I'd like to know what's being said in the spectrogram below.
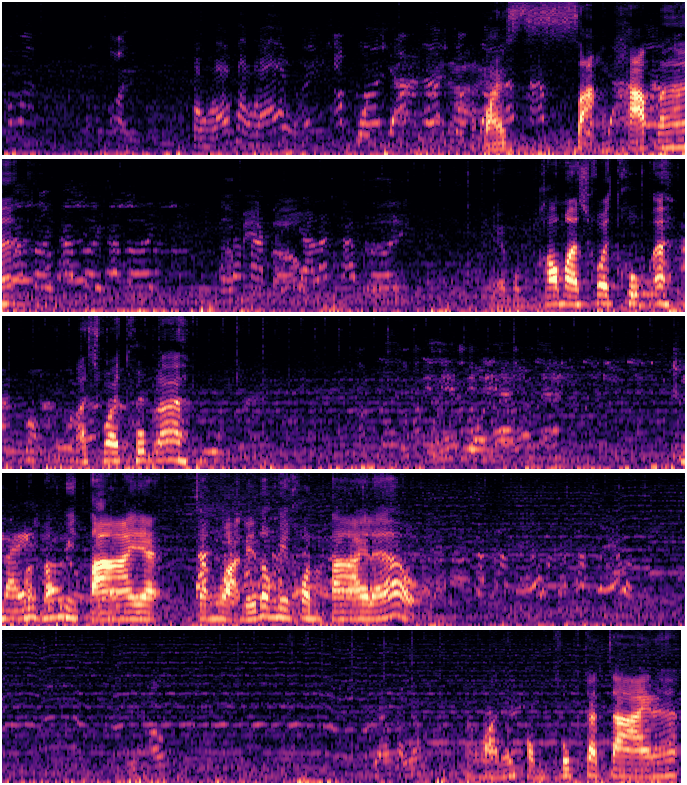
เข้ามาต่อย ส่งแล้วส่งแล้วทับเลยทับเลยบอยสั่งทับนะฮะเดี๋ยวผมเข้ามาช่วยทุบอะมาช่วยทุบแล้วไหนมันต้องมีตายอะจังหวะนี้ต้องมีคนตายแล้วจังหวะนี้ผมทุบกระจายนะฮะ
